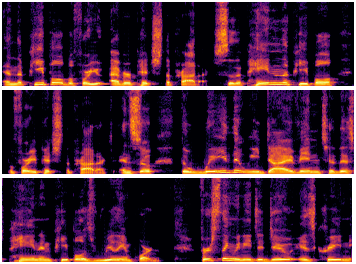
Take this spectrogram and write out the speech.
and the people before you ever pitch the product. So the pain and the people before you pitch the product. And so the way that we dive into this pain and people is really important. First thing we need to do is create an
